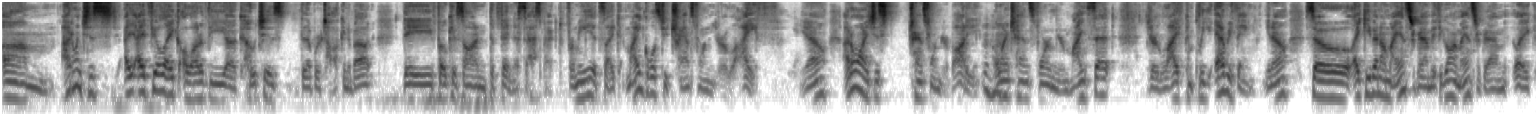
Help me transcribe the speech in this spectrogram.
Um, I don't just, I, I feel like a lot of the uh, coaches that we're talking about, they focus on the fitness aspect. For me, it's like my goal is to transform your life. You know, I don't want to just transform your body. I want to transform your mindset, your life, complete everything, you know? So like even on my Instagram, if you go on my Instagram, like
